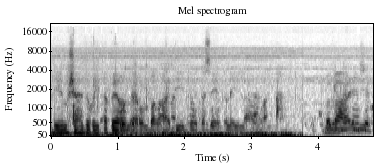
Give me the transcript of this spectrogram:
Hindi na masyado kita, pero meron bangka dito. Tapos ito na ilawa. Babae dito.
